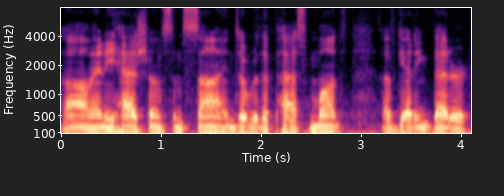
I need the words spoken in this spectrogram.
Um, and he has shown some signs over the past month of getting better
